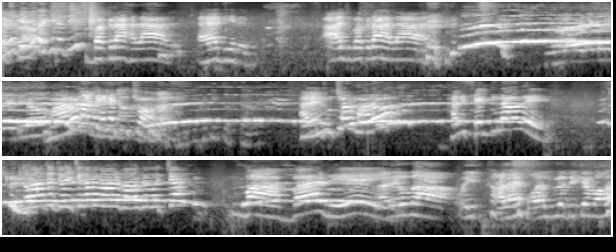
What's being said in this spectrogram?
আজকে বকরা হালাল। হ্যাঁ দিয়ে দেবে। আজ বকরা হালাল। মারো না টেনে দু চর। আরে দু মারো। খালি সেক দিলে হবে। তোমার তো জ্বলছে কেন? আমার বাবাকে করছে। বাবা রে। আরে বা ওই থালায় ফলগুলো দেখে বাবা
